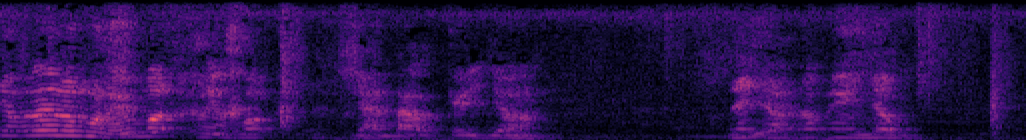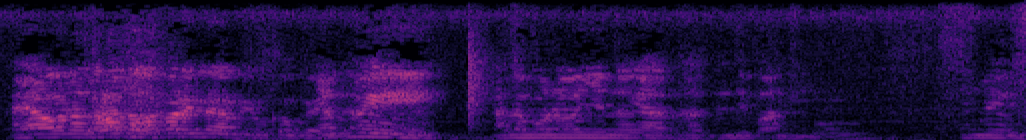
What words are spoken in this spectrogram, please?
Siyempre alam mo na yun. Shout out kay Jam. Yeah. up and job. Kaya ako Tropa ako. pa rin namin kung ganda. Siyempre, alam mo naman yun nangyari natin, di ba? Yun na yun.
